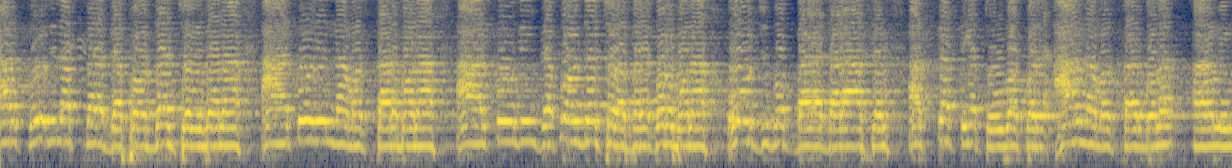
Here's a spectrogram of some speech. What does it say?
আর কোনোদিন আপনারা বেপর্দা চলবে না। আর কোনোদিন নামাজ ছাড়ব না। আর কোনোদিন বেপর্দা চলাফেরা করব না। ও যুবক ভাইরা যারা আছেন আজকের থেকে তৌবা করে আর নামাজ ছাড়ব না। আমিন।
